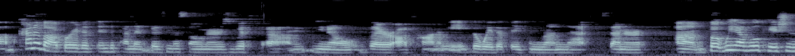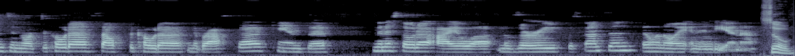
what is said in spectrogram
um, kind of operate as independent business owners with, um, you know, their autonomy, the way that they can run that center. Um, but we have locations in North Dakota, South Dakota, Nebraska, Kansas, Minnesota, Iowa, Missouri, Wisconsin, Illinois, and Indiana. So,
